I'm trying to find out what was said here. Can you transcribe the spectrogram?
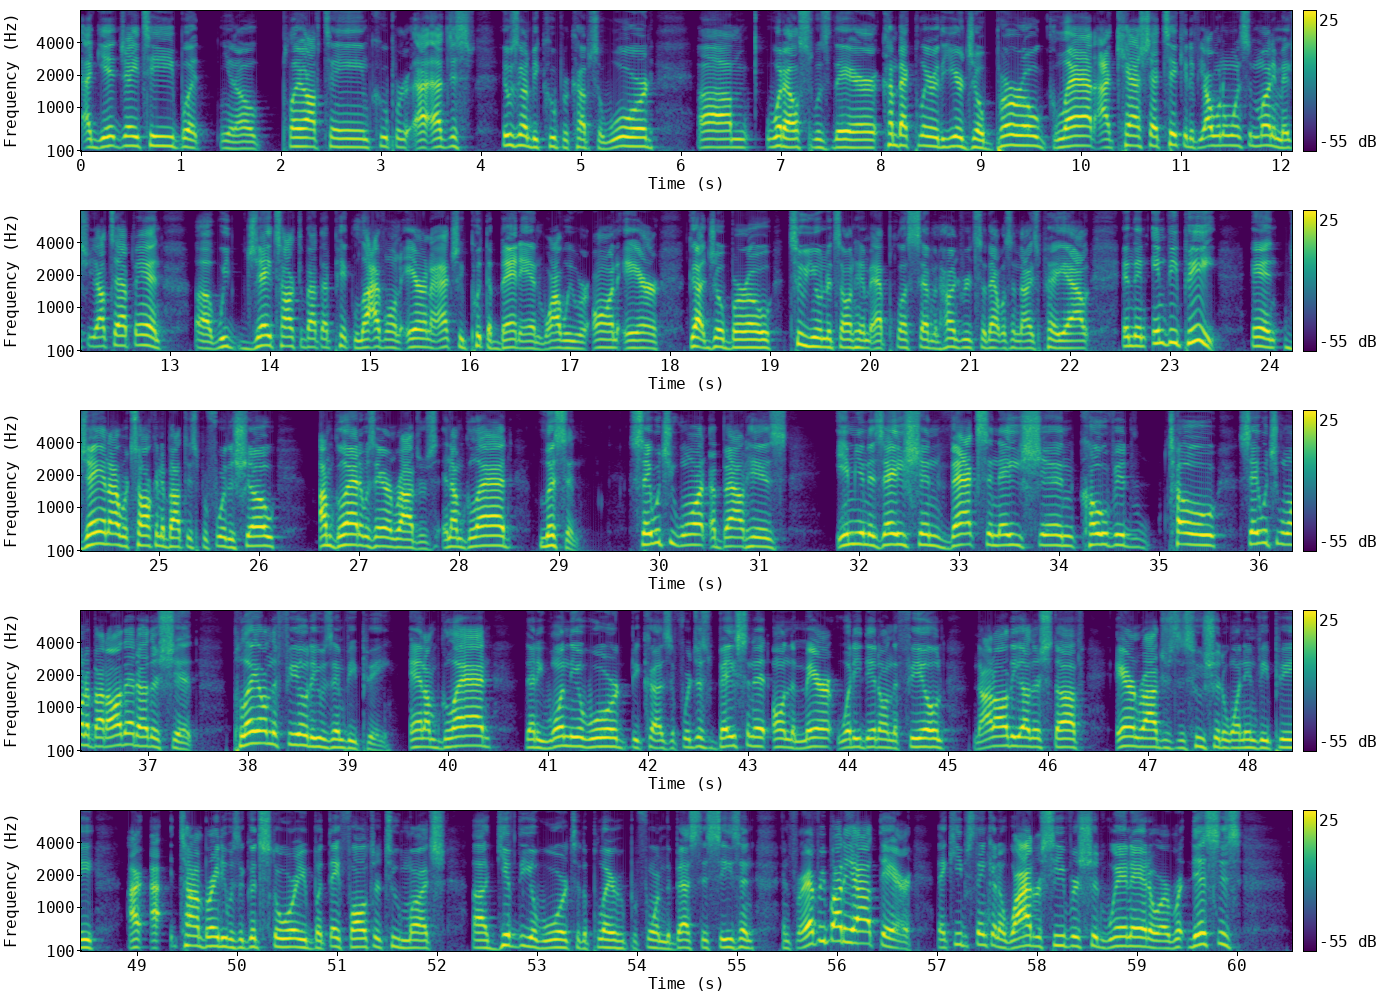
I get JT, but, you know, playoff team, Cooper, I, I just, it was going to be Cooper Kupp's award. Um, what else was there? Comeback player of the year, Joe Burrow. Glad I cashed that ticket. If y'all want to win some money, make sure y'all tap in. Uh, we Jay talked about that pick live on air, and I actually put the bet in while we were on air. Got Joe Burrow two units on him at plus seven hundred, so that was a nice payout. And then MVP. And Jay and I were talking about this before the show. I'm glad it was Aaron Rodgers, and I'm glad. Listen, say what you want about his immunization, vaccination, COVID toe, say what you want about all that other shit. Play on the field, he was MVP. And I'm glad that he won the award because if we're just basing it on the merit, what he did on the field, not all the other stuff, Aaron Rodgers is who should have won MVP. I, I, Tom Brady was a good story, but they falter too much. Uh, give the award to the player who performed the best this season. And for everybody out there that keeps thinking a wide receiver should win it, or this is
